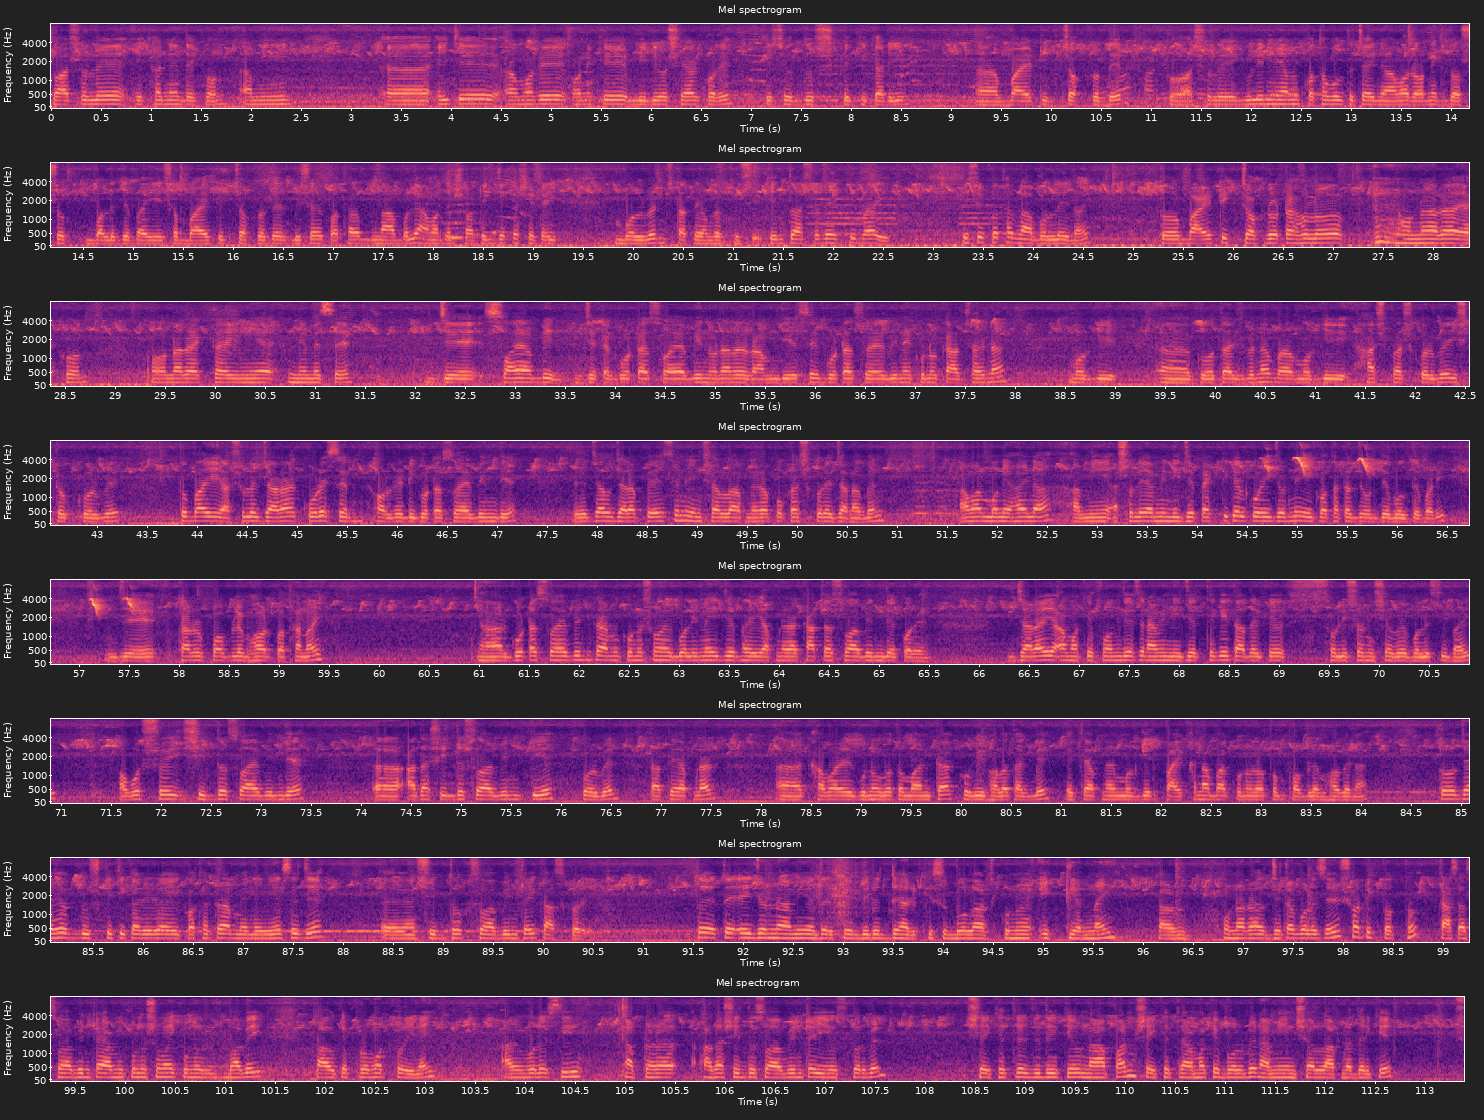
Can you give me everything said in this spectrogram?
তো আসলে এখানে দেখুন, আমি এই যে আমারে অনেকে ভিডিও শেয়ার করে কিছু দুষ্কৃতিকারী বায়োটিক চক্রদের, তো আসলে এগুলি নিয়ে আমি কথা বলতে চাই না। আমার অনেক দর্শক বলে যে, ভাই, এইসব বায়োটিক চক্রদের বিষয়ে কথা না বলে আমাদের সঠিক যেটা সেটাই বলবেন, তাতে আমরা খুশি। কিন্তু আসলে কি ভাই, কিছু কথা না বললেই নয়। তো বায়োটিক চক্রটা হলো ওনারা এখন, ওনারা একটা ই নিয়ে নেমেছে। যে সয়াবিন, যেটা গোটা সয়াবিন ওনারা রাম দিয়েছে, গোটা সয়াবিনে কোনো কাজ হয় না। মুরগি গ্রোথ আসবে না বা মুরগি হাঁসফাঁস করবে স্টক করবে। তো ভাই, আসলে যারা করেছেন অলরেডি গোটা সয়াবিন দিয়ে, রেজাল্ট যারা পেয়েছেন ইনশাল্লাহ আপনারা প্রকাশ করে জানাবেন। আমার মনে হয় না, আমি, আসলে আমি নিজে প্র্যাকটিক্যাল করি জন্যে এই কথাটা জোর দিয়ে বলতে পারি, যে কারোর প্রবলেম হওয়ার কথা নয়। আর গোটা সয়াবিনটা আমি কোনো সময় বলি নাই যে, ভাই, আপনারা কাঁচা সয়াবিন দিয়ে করেন। যারাই আমাকে ফোন দিয়েছেন, আমি নিজের থেকেই তাদেরকে সলিউশন হিসেবে বলেছি, ভাই, অবশ্যই সিদ্ধ সয়াবিন দিয়ে আদা সিদ্ধ সয়াবিন দিয়ে করবেন। তাতে আপনার খাবারের গুণগত মানটা খুবই ভালো থাকবে। এতে আপনার মুরগির পায়খানা বা কোনো রকম প্রবলেম হবে না। তো যাই হোক, দুষ্কৃতিকারীরা এই কথাটা মেনে নিয়েছে যে সিদ্ধ সয়াবিনটাই কাজ করে। তো এতে এই জন্য আমি ওদেরকে বিরুদ্ধে আর কিছু বলার কোনো ইখতিয়ার নাই। কারণ ওনারা যেটা বলেছে সঠিক তথ্য। কাঁচা সোয়াবিনটা আমি কোনো সময় কোনোভাবেই কাউকে প্রমোট করি নাই। আমি বলেছি, আপনারা আদা সিদ্ধ সোয়াবিনটাই ইউজ করবেন। সেই ক্ষেত্রে যদি কেউ না পান, সেই ক্ষেত্রে আমাকে বলবেন। আমি ইনশাল্লাহ আপনাদেরকে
